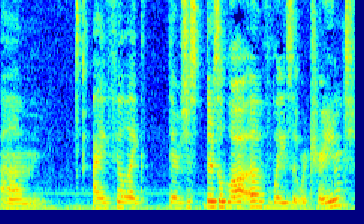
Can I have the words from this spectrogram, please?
um, I feel like there's just there's a lot of ways that we're trained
